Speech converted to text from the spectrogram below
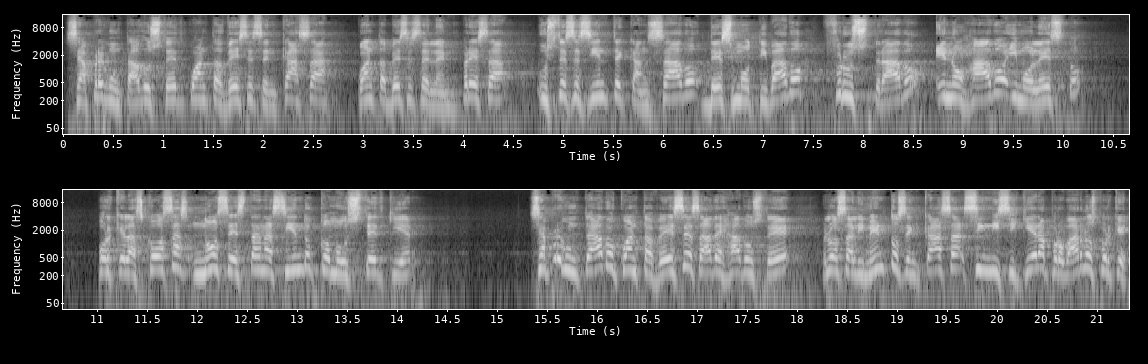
¿Se ha preguntado usted cuántas veces en casa, cuántas veces en la empresa, usted se siente cansado, desmotivado, frustrado, enojado y molesto? Porque las cosas no se están haciendo como usted quiere. ¿Se ha preguntado cuántas veces ha dejado usted los alimentos en casa sin ni siquiera probarlos porque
